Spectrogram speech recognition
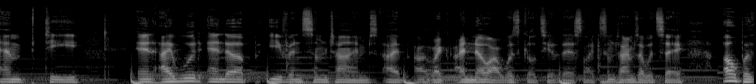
empty? And i would end up even sometimes I, I like i know i was guilty of this. Like sometimes i would say oh but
